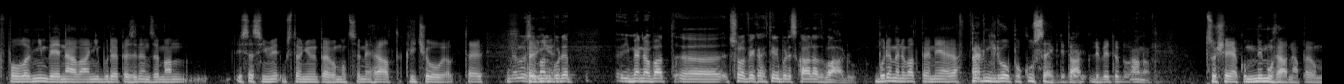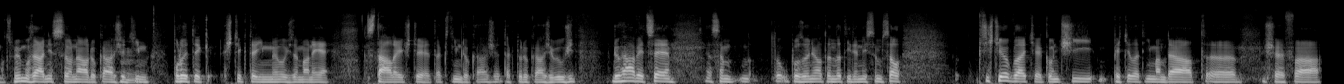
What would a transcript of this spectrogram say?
v povolebním vyjednávání bude prezident Zeman i se svými ústavními pravomocemi hrát klíčovou roli. Miloš Zeman bude jmenovat uh, člověka, který bude skládat vládu. Bude jmenovat premiéra v prvních dvou pokusech, kdyby, kdyby to bylo. Ano což je jako mimořádná pravomoc, mimořádně silná, dokáže hmm. tím politik, ještě kterým Miloš Zeman je, stále ještě je, tak s tím dokáže, tak to dokáže využít. Druhá věc je, já jsem to upozornil tenhle týden, když jsem psal, příští rok v létě končí pětiletý mandát uh, šéfa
